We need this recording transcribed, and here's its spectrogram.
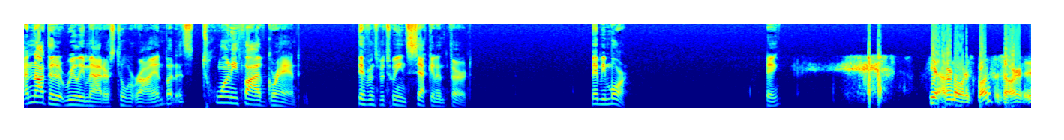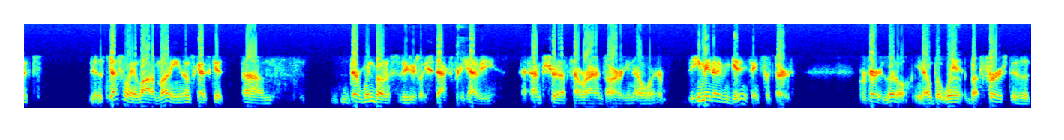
and not that it really matters to Ryan, but it's twenty five grand difference between second and third. Maybe more. Ping. Yeah, I don't know what his bonuses are. It's it's definitely a lot of money. Those guys get um, their win bonuses are usually stacked pretty heavy. I'm sure that's how Ryan's are. You know, where he may not even get anything for third, or very little. You know, but win, but first is a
